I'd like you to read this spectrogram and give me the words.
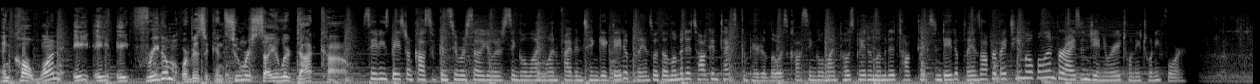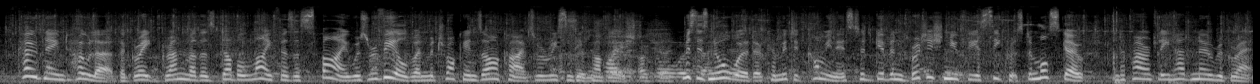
and call 1 888 freedom or visit consumercellular.com. Savings based on cost of consumer cellular single line 1, 5, and 10 gig data plans with unlimited talk and text compared to lowest cost single line postpaid unlimited talk, text, and data plans offered by T Mobile and Verizon January 2024. Codenamed Hola, the great grandmother's double life as a spy was revealed when Mitrokhin's archives were recently published. Mrs. Norwood, a committed communist, had given British nuclear secrets to Moscow and apparently had no regret.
